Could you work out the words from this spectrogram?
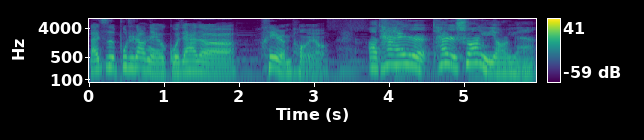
来自不知道哪个国家的黑人朋友。哦，他还是他是双语幼儿园，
